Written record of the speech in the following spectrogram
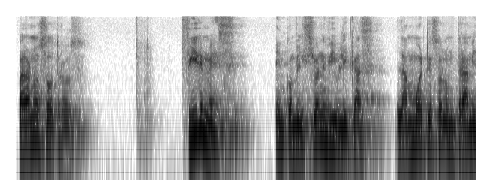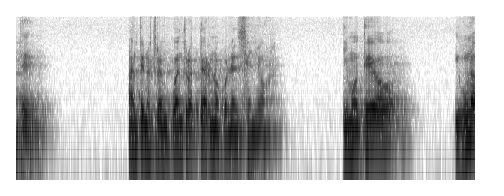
Para nosotros, firmes en convicciones bíblicas, la muerte es solo un trámite ante nuestro encuentro eterno con el Señor. Timoteo, y una,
